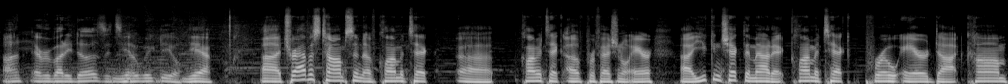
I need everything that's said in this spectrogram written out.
Fine. Everybody does. It's no big deal. Yeah. Uh, Travis Thompson of Climatech, uh, Climatech of Professional Air. Uh, you can check them out at climatechproair.com.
